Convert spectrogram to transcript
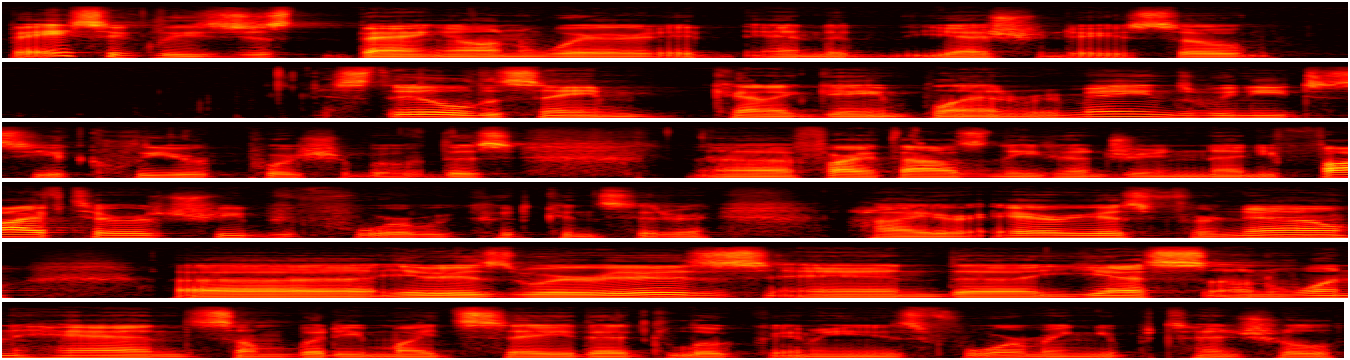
basically, it's just bang on where it ended yesterday. So Still, the same kind of game plan remains. We need to see a clear push above this uh, 5,895 territory before we could consider higher areas. For now, uh, it is where it is. And uh, yes, on one hand, somebody might say that, look, I mean, it's forming a potential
